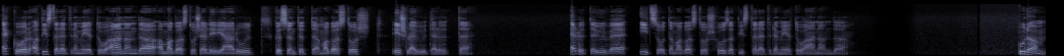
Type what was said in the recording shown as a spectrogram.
Ekkor a tiszteletre méltó Ánanda a magasztos elé járult, köszöntötte a magasztost, és leült előtte. Előtte ülve így szólt a magasztoshoz a tiszteletre méltó Ánanda. Uram,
